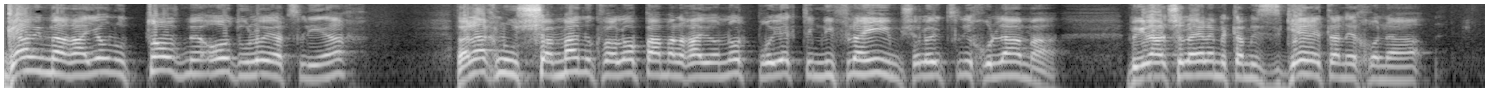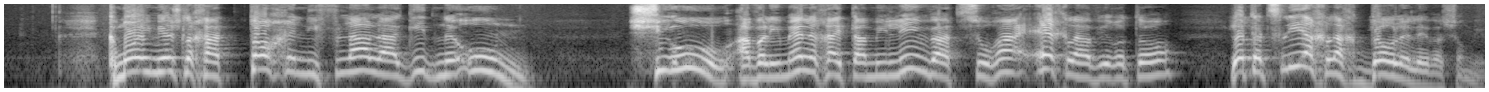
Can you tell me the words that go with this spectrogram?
גם אם הרעיון הוא טוב מאוד, הוא לא יצליח. ואנחנו שמענו כבר לא פעם על רעיונות פרויקטים נפלאים שלא הצליחו, למה? בגלל שלא היה להם את המסגרת הנכונה. כמו אם יש לך תוכן נפלא להגיד נאום, שיעור, אבל אם אין לך את המילים והצורה איך להעביר אותו, לא תצליח לחדור ללב השומעים.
